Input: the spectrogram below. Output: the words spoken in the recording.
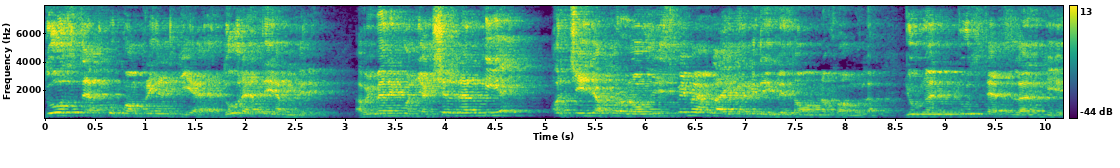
दो स्टेप को कॉम्प्रिहेंड किया है। दो रहते हैं अभी मेरे। अभी मैंने कंजक्शन रन की है और चेंज ऑफ़ प्रोनाउन इस पे मैं अप्लाई करके देख लेता हूँ अपना फॉर्मूला जो मैंने टू स्टेप्स लर्न किए।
